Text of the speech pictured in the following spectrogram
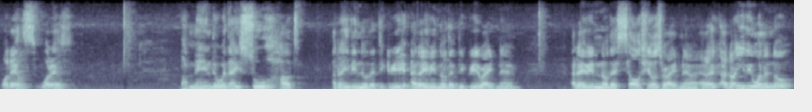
what else? What else? But man, the weather is so hot. I don't even know the degree. I don't even know the degree right now. I don't even know the Celsius right now. I don't, I don't even want to know.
